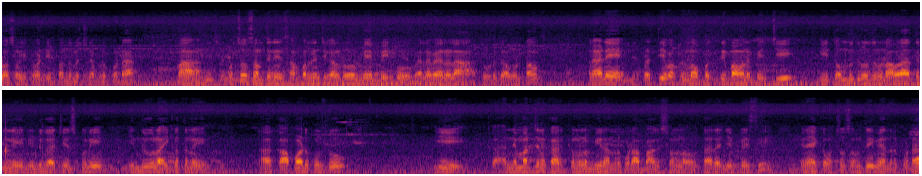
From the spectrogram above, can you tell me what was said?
కోసం ఎటువంటి ఇబ్బందులు వచ్చినప్పుడు కూడా మా ఉత్సవ సమితిని సంప్రదించగలరు. మేము మీకు వెళ్ళవేళలా తోడుగా ఉంటాం. అలానే ప్రతి ఒక్కరిలో భక్తి భావన పెంచి ఈ తొమ్మిది రోజులు నవరాత్రిని నిండుగా చేసుకుని హిందువుల ఐక్యతని కాపాడుకుంటూ ఈ నిమజ్జన కార్యక్రమంలో మీరందరూ కూడా భాగస్వాములు అవుతారని చెప్పేసి వినాయక ఉత్సవ సమితి మీ అందరూ కూడా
